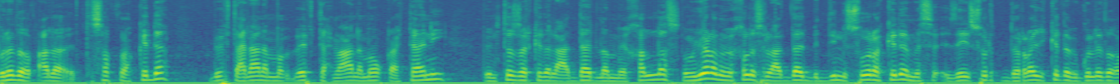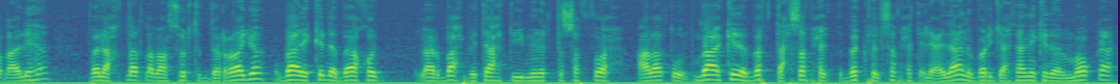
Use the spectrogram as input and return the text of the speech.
بنضغط على التصفح كده بيفتح لنا بيفتح معانا موقع تاني بننتظر كده العداد لما يخلص. بمجرد ما يخلص العداد بيديني صورة كده زي صورة الدراجة كده بيقول لي اضغط عليها. فأنا أختار طبعا صورة الدراجة وبعد كده باخد الأرباح بتاعتي من التصفح على طول. وبعد كده بفتح صفحة بقفل صفحة الإعلان وبرجع تاني كده الموقع.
